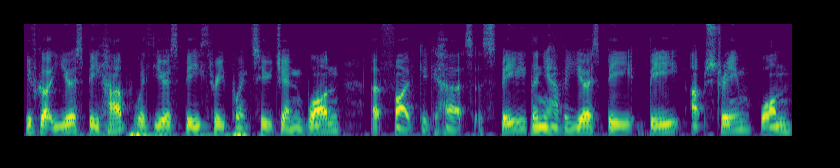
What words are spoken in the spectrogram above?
You've got a USB hub with USB 3.2 Gen 1 at 5 gigahertz of speed. Then you have a USB B upstream, one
